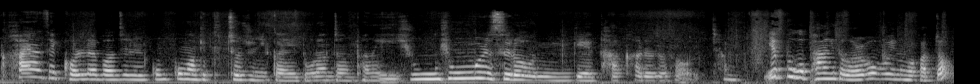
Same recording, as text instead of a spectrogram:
하얀색 걸레 바지를 꼼꼼하게 붙여주니까 이 노란 장판에 이 흉, 흉물스러운 게 다 가려져서 참 예쁘고 방이 더 넓어 보이는 것 같죠?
